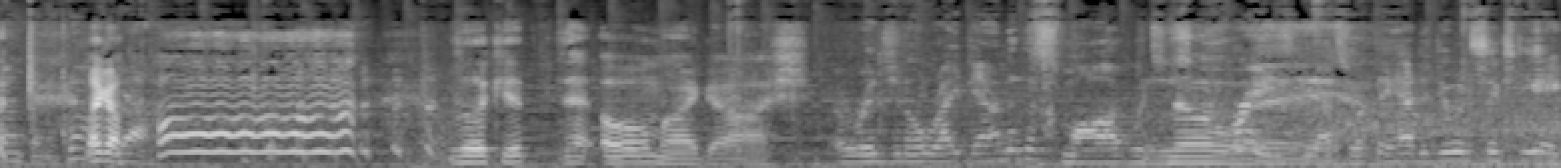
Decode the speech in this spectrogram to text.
like a? "Ah"? look at that! Oh my gosh! original right down to the smog, which is No crazy. way. That's what they had to do in '68.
